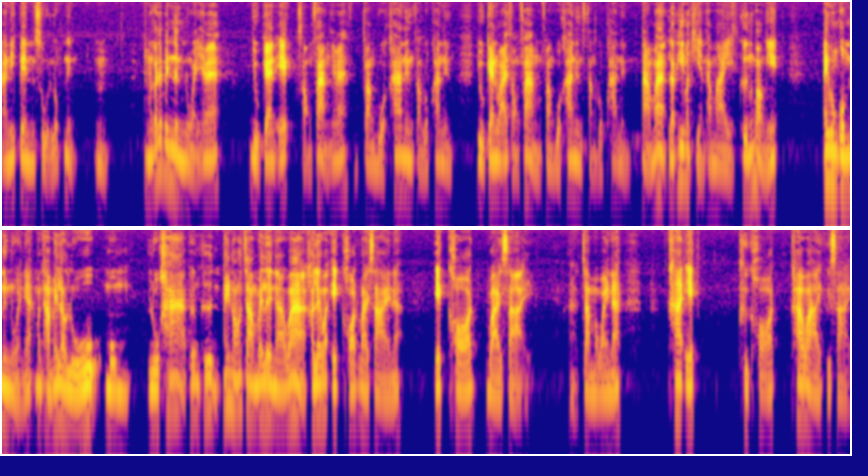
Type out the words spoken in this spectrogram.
อันนี้เป็นศูนย์ลบหนึ่ง อืมมันก็จะเป็นหนึ่งหน่วยใช่ไหมอยู่แกน x สองฝั่งใช่ไหมฝั่งบวกค่าหนึ่งฝั่งลบค่าหนึ่งอยู่แกน y สองฝั่งฝั่งบวกค่าหนึ่งฝั่งลบค่าหนึ่งถามว่าแล้วพี่มาเขียนทำไม คือต้องบอกงี้ ไอ้วงกลมหนึ่งหน่วยเนี้ยมันทำให้เรารู้มุมรู้ค่าเพิ่มขึ้น ให้น้องจำไว้เลยนะว่าเขาเรียกว่า x cos y sin นะ x cos y sin จำมาไว้นะ ค่า x คือ cos ค่า y คือ sin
